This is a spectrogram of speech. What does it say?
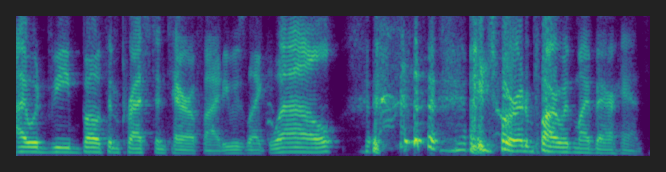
I would be both impressed and terrified. He was like, "Well, I tore it apart with my bare hands."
